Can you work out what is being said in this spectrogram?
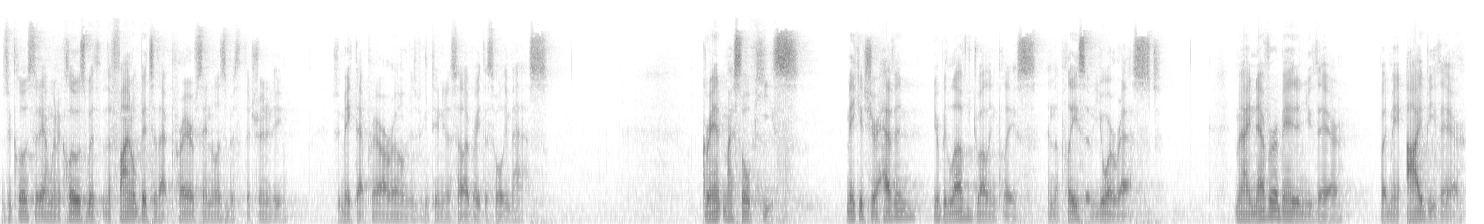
As we close today, I'm going to close with the final bits of that prayer of St. Elizabeth of the Trinity. As we make that prayer our own as we continue to celebrate this Holy Mass. Grant my soul peace. Make it your heaven, your beloved dwelling place, and the place of your rest. May I never abandon you there, but may I be there,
